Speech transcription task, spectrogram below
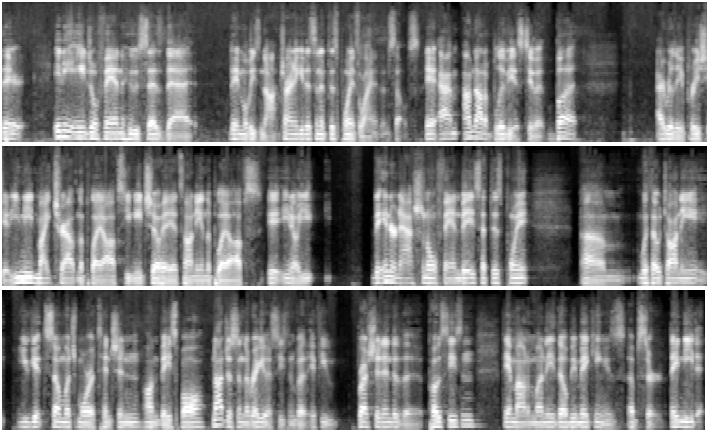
there, any Angel fan who says that the MLB's not trying to get us in at this point is lying to themselves. I'm, I'm not oblivious to it, but I really appreciate it. You need Mike Trout in the playoffs. You need Shohei Ohtani in the playoffs. It, you know, you the international fan base at this point um, with Ohtani, you get so much more attention on baseball, not just in the regular season, but if you brush it into the postseason, the amount of money they'll be making is absurd. They need it.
